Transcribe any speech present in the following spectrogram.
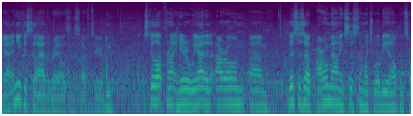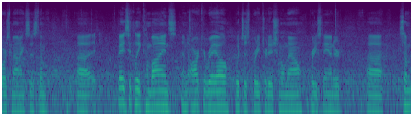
Yeah, and you can still add the rails and stuff too. Um, still up front here, we added our own. Um, this is a, our own mounting system, which will be an open source mounting system. Uh, it basically combines an Arca rail, which is pretty traditional now, pretty standard. Uh, some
